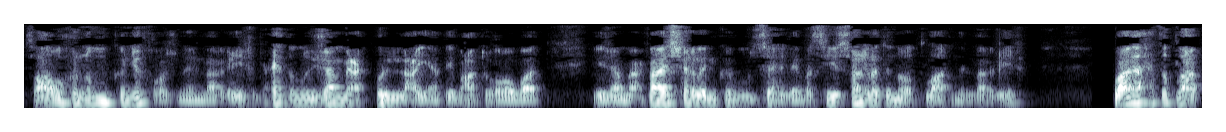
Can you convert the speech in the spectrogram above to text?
صاروخ إنه ممكن يخرج من المريخ بحيث إنه يجمع كل العينات يبعث روبوت يجمع. فهي الشغلة يمكن سهلة بس هي شغلة إنه إطلاق من المريخ. وبعدين حتطلع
